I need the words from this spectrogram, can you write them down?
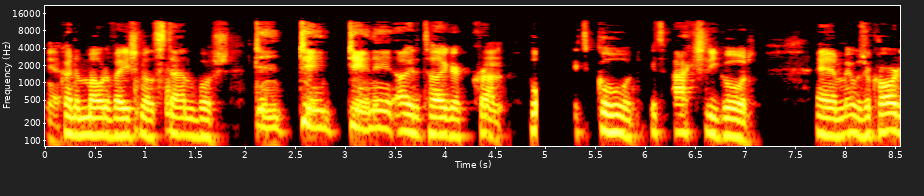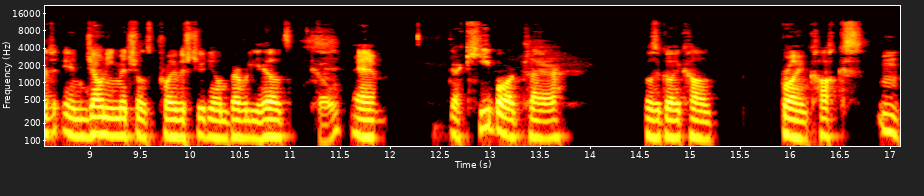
Yeah. kind of motivational. Stan Bush, din, din, din, Eye the Tiger, crap. Mm. It's good. It's actually good. Um, it was recorded in Joni Mitchell's private studio in Beverly Hills. Cool. Um, their keyboard player was a guy called Brian Cox. Mm.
